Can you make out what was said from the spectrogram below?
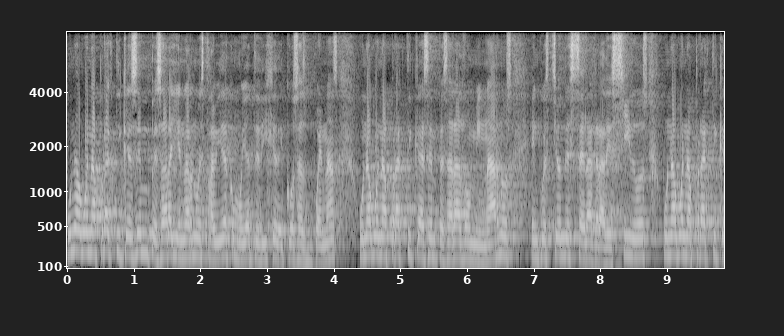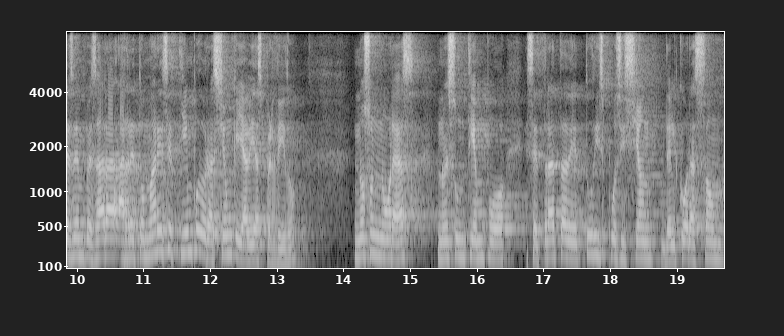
Una buena práctica es empezar a llenar nuestra vida, como ya te dije, de cosas buenas. Una buena práctica es empezar a dominarnos en cuestión de ser agradecidos. Una buena práctica es empezar a retomar ese tiempo de oración que ya habías perdido. No son horas, no es un tiempo, se trata de tu disposición del corazón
